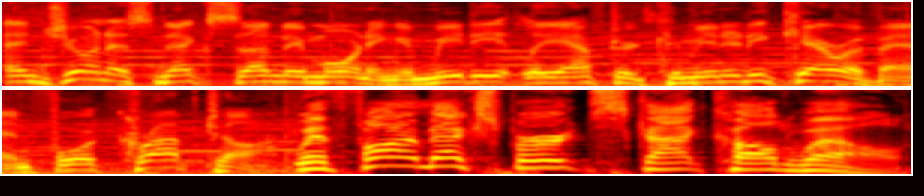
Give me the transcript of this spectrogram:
and join us next Sunday morning immediately after Community Caravan for Crop Talk. With farm expert Scott Caldwell.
